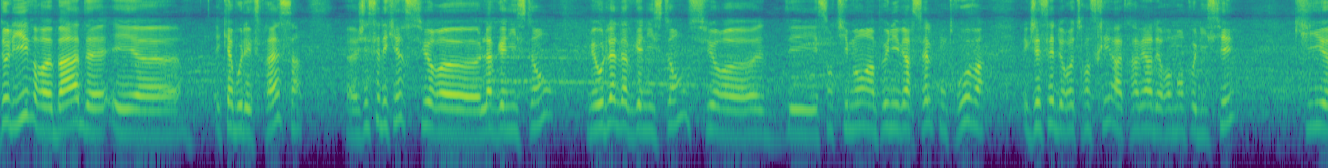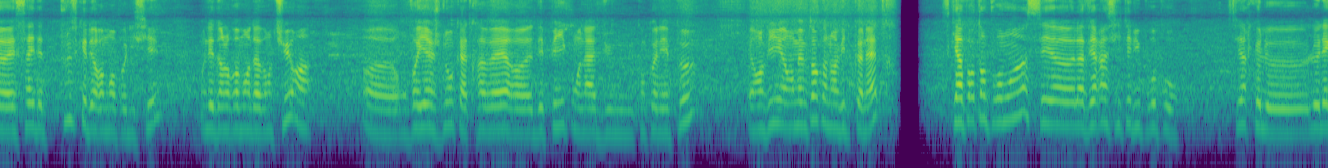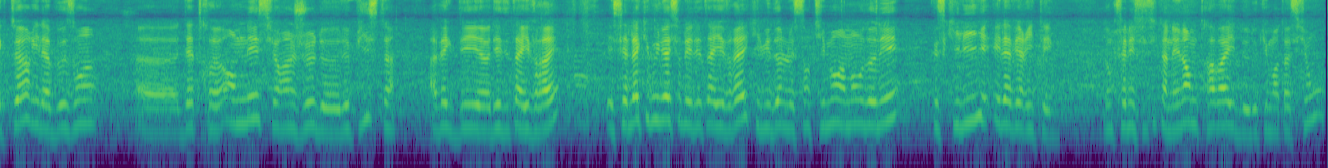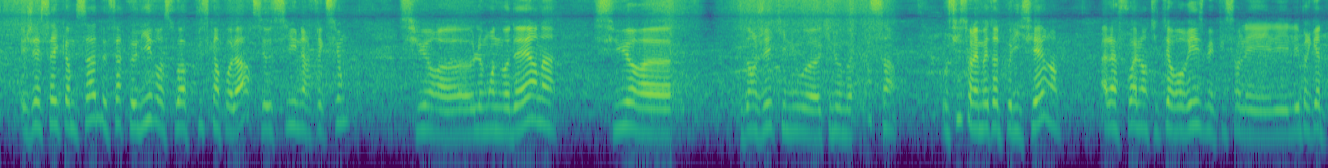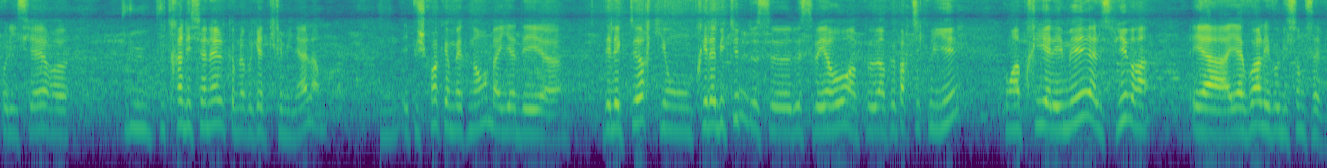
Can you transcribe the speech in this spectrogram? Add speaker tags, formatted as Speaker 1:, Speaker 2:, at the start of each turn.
Speaker 1: deux livres, Bad et, euh, Kaboul Express. Euh, J'essaie d'écrire sur euh, l'Afghanistan, mais au-delà de l'Afghanistan, sur des sentiments un peu universels qu'on trouve et que j'essaie de retranscrire à travers des romans policiers qui essayent d'être plus que des romans policiers. On est dans le roman d'aventure. On voyage donc à travers des pays qu'on connaît peu et envie- en même temps qu'on a envie de connaître. Ce qui est important pour moi, c'est la véracité du propos. C'est-à-dire que le, le lecteur, il a besoin d'être emmené sur un jeu de, de pistes avec des, euh, des détails vrais. Et c'est l'accumulation des détails vrais qui lui donne le sentiment à un moment donné que ce qu'il lit est la vérité. Donc ça nécessite un énorme travail de documentation. Et j'essaye comme ça de faire que le livre soit plus qu'un polar. C'est aussi une réflexion sur euh, le monde moderne, sur euh, les dangers qui nous, euh, menacent, aussi sur les méthodes policières, à la fois l'antiterrorisme et puis sur les, brigades policières euh, plus traditionnelles comme la brigade criminelle. Et puis je crois que maintenant, bah, il y a des, euh, des lecteurs qui ont pris l'habitude de ce, héros un peu, particulier, qui ont appris à l'aimer, à le suivre et à voir l'évolution de sa vie.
